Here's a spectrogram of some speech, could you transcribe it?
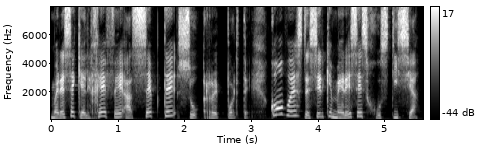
merece que el jefe acepte su reporte. ¿Cómo puedes decir que mereces justicia?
